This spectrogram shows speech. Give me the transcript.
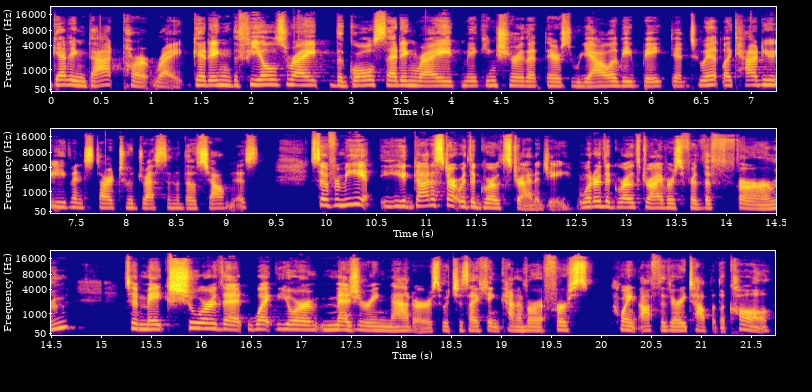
getting that part right, getting the feels right, the goal setting right, making sure that there's reality baked into it. Like, how do you even start to address some of those challenges? So for me, you got to start with the growth strategy. What are the growth drivers for the firm? to make sure that what you're measuring matters, which is, I think, kind of our first point off the very top of the call.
